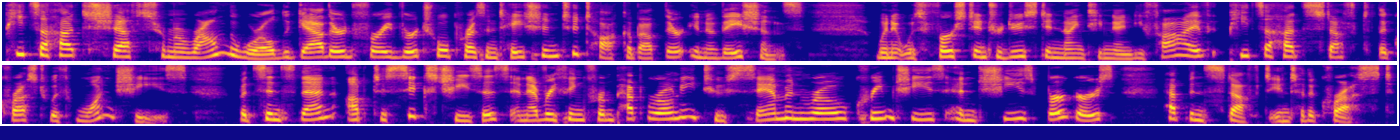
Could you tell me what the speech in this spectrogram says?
Pizza Hut chefs from around the world gathered for a virtual presentation to talk about their innovations. When it was first introduced in 1995, Pizza Hut stuffed the crust with one cheese, but since then, up to six cheeses and everything from pepperoni to salmon roe, cream cheese, and cheese burgers have been stuffed into the crust.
